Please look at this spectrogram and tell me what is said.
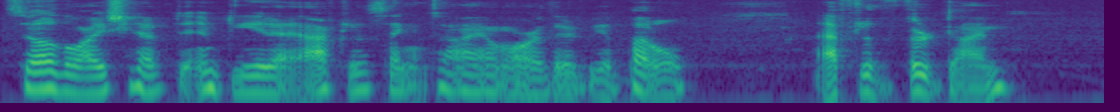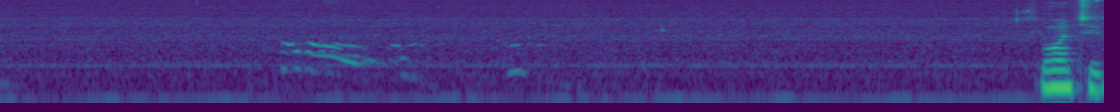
So otherwise she'd have to empty it after the second time or there'd be a puddle after the third time. If you want to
